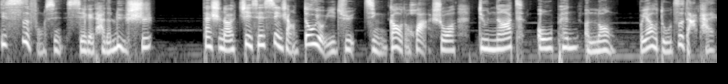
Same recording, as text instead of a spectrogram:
第四封信写给他的律师。但是呢，这些信上都有一句警告的话，说 “Do not open alone”，不要独自打开。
